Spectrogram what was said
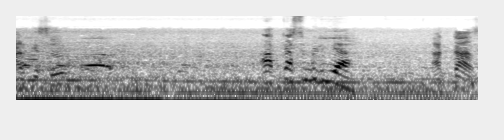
আর কিছু? আকাশ মিডিয়া। আকাশ।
